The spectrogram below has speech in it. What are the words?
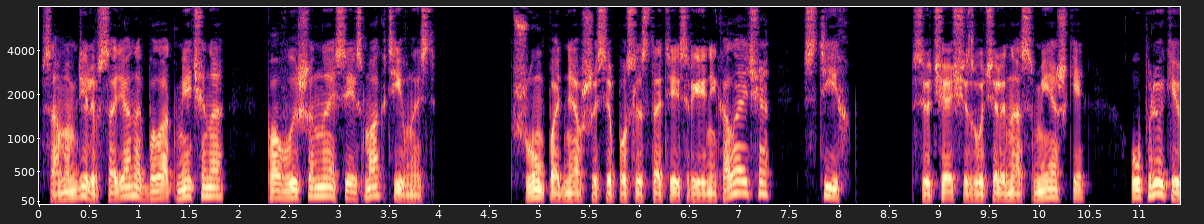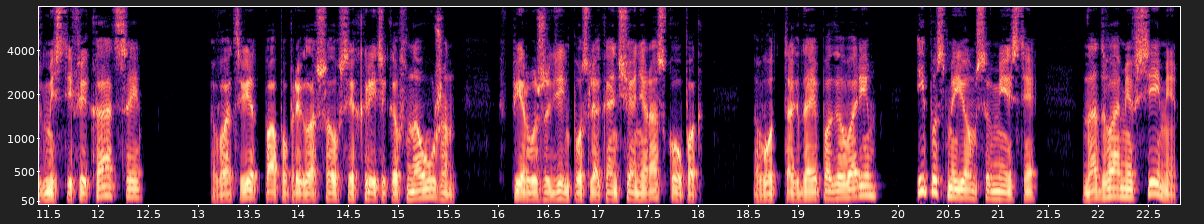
в самом деле в Саянах была отмечена повышенная сейсмоактивность. Шум, поднявшийся после статей Сергея Николаевича, стих. Все чаще звучали насмешки, упреки в мистификации. В ответ папа приглашал всех критиков на ужин в первый же день после окончания раскопок. Вот тогда и поговорим, и посмеемся вместе, над вами всеми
